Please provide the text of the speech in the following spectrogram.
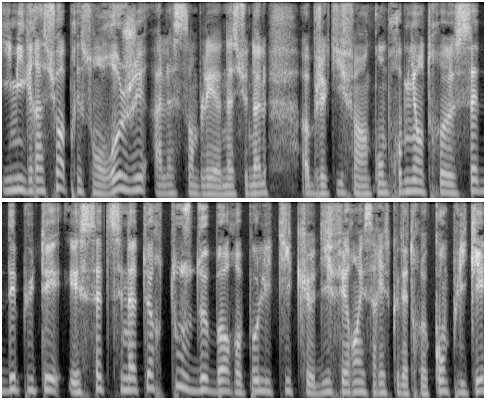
immigration après son rejet à l'Assemblée nationale. Objectif un compromis entre sept députés et sept sénateurs, tous de bord politique différents et ça risque d'être compliqué.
